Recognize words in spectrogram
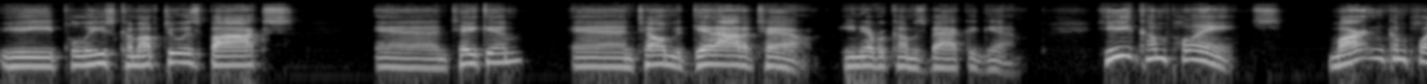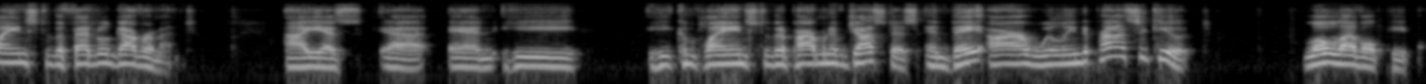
The police come up to his box and take him and tell him to get out of town. He never comes back again. He complains. Martin complains to the federal government. Uh, yes, uh, and he he complains to the Department of Justice, and they are willing to prosecute low level people,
